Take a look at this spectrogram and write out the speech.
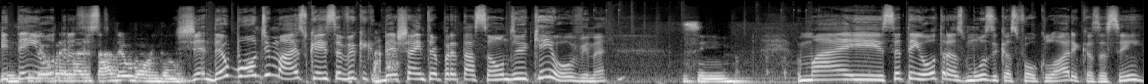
E tem deu pra outras- imaginar, deu bom, então. Deu bom demais, porque aí você viu que deixa a interpretação de quem ouve, né? Sim. Mas você tem outras músicas folclóricas assim?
